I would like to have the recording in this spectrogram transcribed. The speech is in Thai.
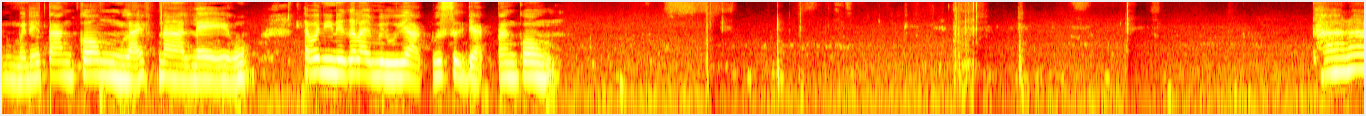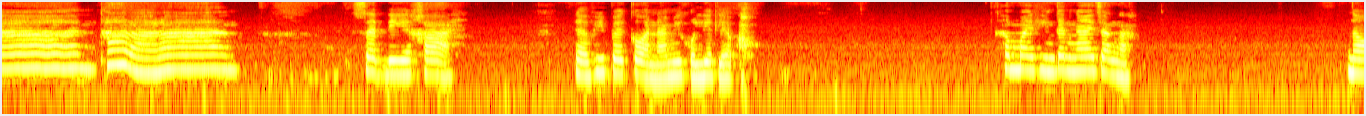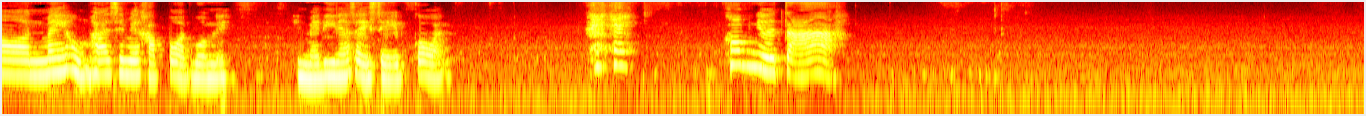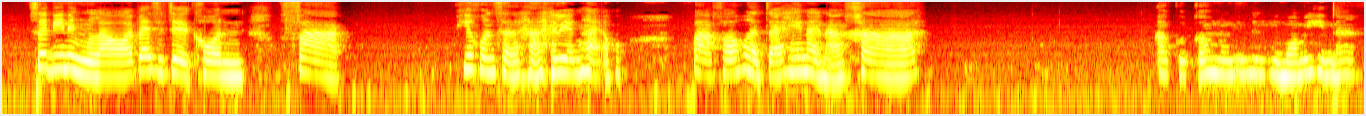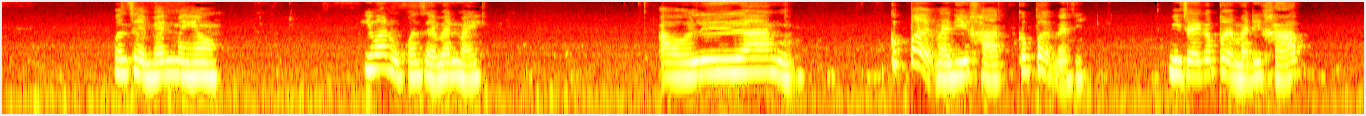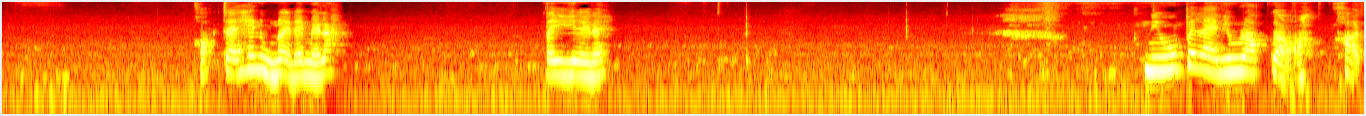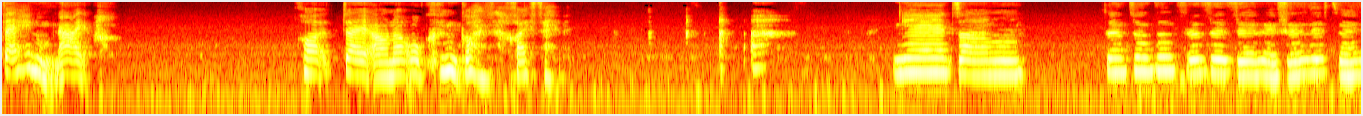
หนูไม่ได้ตั้งกล้องไลฟ์นานแล้ว แล้ววันนี้นึกอะไรไม่รู้อยากรู้สึกอยากตั้งกล้อง ทารานทารารานสวัสดีค่ะ เดี๋ยวพี่ไปก่อนนะ มีคนเรียกแล้วทำไมทิ้งกันง่ายจังอะนอนไม่ห่มผ้าใช่ไหมครับปอดบวมเลย เห็นไหมดีนะใส่เซฟก่อนห้องเยอะจ้า สวัสดีหนึ่งร้อยแปดสิบเจ็ดคน ฝาก พี่คนสรรหาเลี้ยงหายเอาฝากเขาหัวใจให้หน่อยนะคะเอากดกล้องลงนิดนึงหนูมองไม่เห็นหน้าควรใส่แว่นไหมอะพี่ว่าหนูควรใส่แว่นไหม เอาเรื่อง ก็เปิดมาดีครับ ก็เปิดมาสิมีใจก็เปิดมาดีครับ ขอใจให้หนูหน่อยได้ไหมล่ะ ตีเลยนะนิ้วเป็นไรนิ้วล็อกเหรอขอใจให้หนุ่มได้อะขอใจเอาหน้าอกขึ้นก่อนค่อยใส่ แง่จังจึงจึงจึงจึงจึงจึงจึงจึงจึง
